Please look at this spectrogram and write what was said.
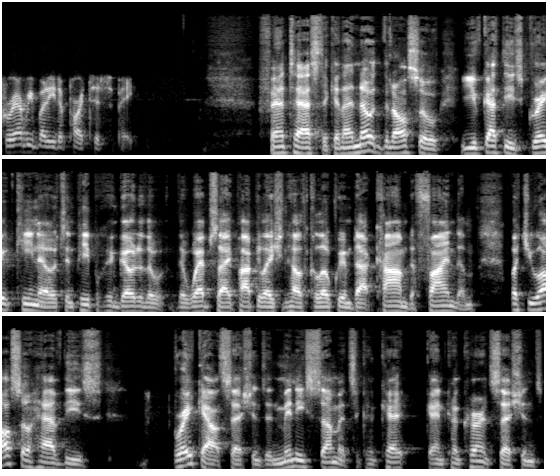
for everybody to participate. Fantastic. And I know that also you've got these great keynotes, and people can go to the, the website, populationhealthcolloquium.com, to find them. But you also have these breakout sessions and mini summits and, conca- and concurrent sessions.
